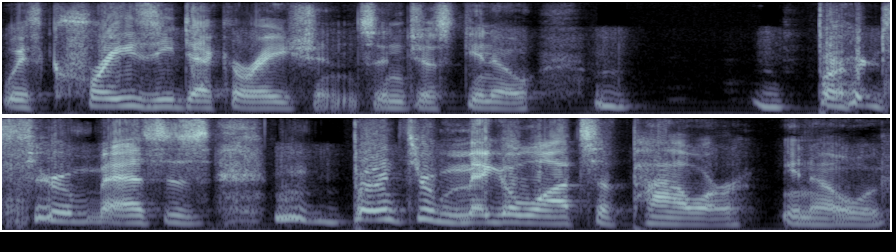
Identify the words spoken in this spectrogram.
with crazy decorations and just, you know, burned through masses, burned through megawatts of power, you know,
